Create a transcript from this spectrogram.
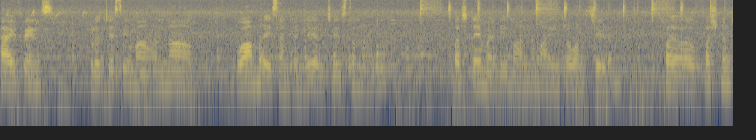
హాయ్ ఫ్రెండ్స్. ఇప్పుడు వచ్చేసి మా అన్న వామ్ రైస్ అంటండి అది చేస్తున్నారు. ఫస్ట్ టైం అండి మా అన్న మా ఇంట్లో వంట చేయడం. ఫ- ఫస్ట్ నుంచి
